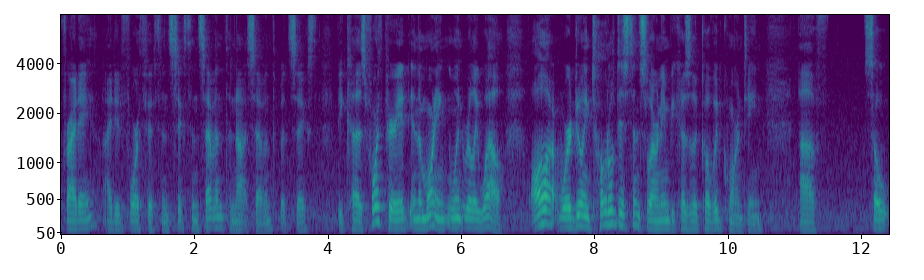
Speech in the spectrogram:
Friday, I did fourth, fifth, and sixth and seventh, not seventh, but sixth, because fourth period in the morning went really well. All our, we're doing total distance learning because of the COVID quarantine. Uh, so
